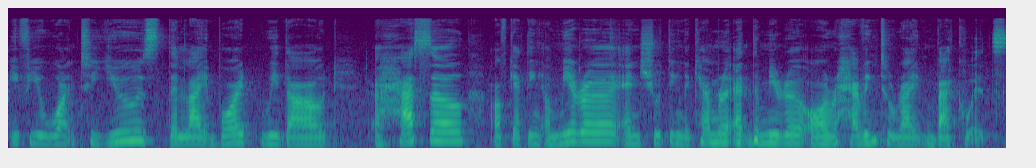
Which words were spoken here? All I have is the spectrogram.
if you want to use the light board without a hassle of getting a mirror and shooting the camera at the mirror or having to write backwards.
